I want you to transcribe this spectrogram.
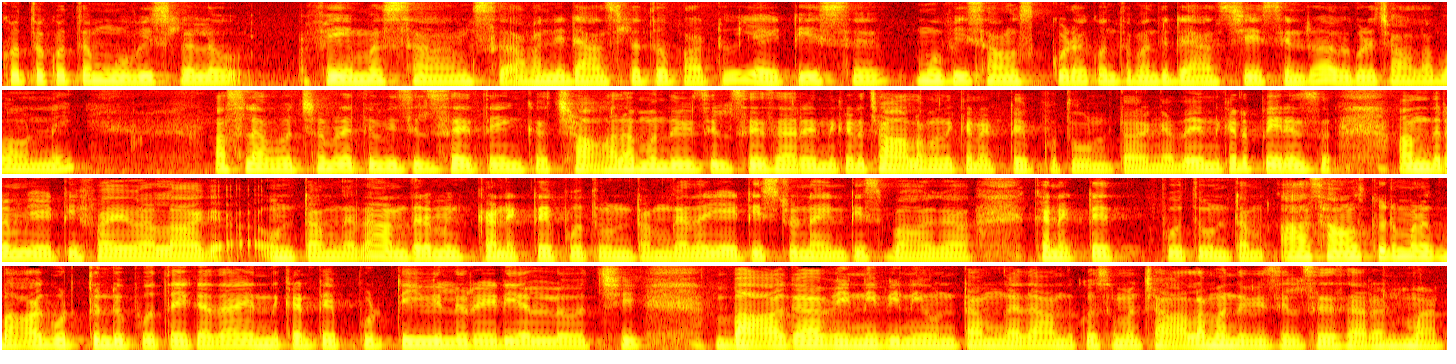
కొత్త కొత్త మూవీస్లలో ఫేమస్ సాంగ్స్ అవన్నీ డాన్స్లతో పాటు ఎయిటీస్ మూవీ సాంగ్స్ కూడా కొంతమంది డాన్స్ చేసిండ్రు. అవి కూడా చాలా బాగున్నాయి. అసలు అవి వచ్చినప్పుడు అయితే విజిల్స్ అయితే ఇంకా చాలామంది విజిల్స్ వేసారు ఎందుకంటే చాలా మంది కనెక్ట్ అయిపోతూ ఉంటాం కదా. ఎందుకంటే పేరెంట్స్ అందరం ఎయిటీ ఫైవ్ అలాగా ఉంటాం కదా. అందరం ఇంకా కనెక్ట్ అయిపోతూ ఉంటాం కదా. ఎయిటీస్ టు నైంటీస్ బాగా కనెక్ట్ అయిపోతూ ఉంటాం. ఆ సాంగ్స్ కూడా మనకు బాగా గుర్తుండిపోతాయి కదా. ఎందుకంటే ఎప్పుడు టీవీలు రేడియోల్లో వచ్చి బాగా విని విని ఉంటాం కదా. అందుకోసం చాలామంది విజిల్స్ వేసారనమాట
